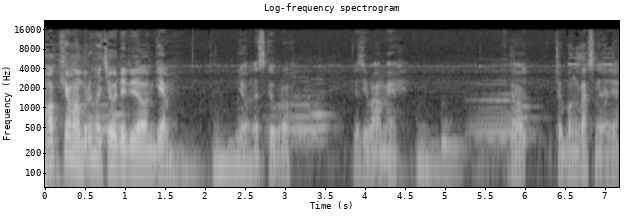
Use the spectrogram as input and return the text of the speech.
Oke mah bro. Ocha udah di dalam game. Yuk let's go bro. Kasih paham ya. Kita coba ngeras nggak ya?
